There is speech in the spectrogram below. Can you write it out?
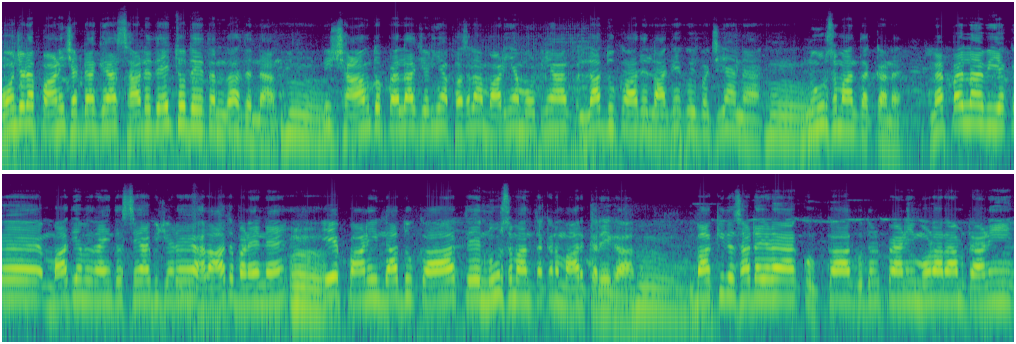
ਹੁਣ ਜਿਹੜਾ ਪਾਣੀ ਛੱਡਿਆ ਗਿਆ ਸਾਡੇ ਤੇ ਇੱਥੋਂ ਦੇ ਤੁਹਾਨੂੰ ਦੱਸ ਦਿੰਦਾ। ਵੀ ਸ਼ਾਮ ਤੋਂ ਪਹਿਲਾਂ ਜਿਹੜੀਆਂ ਫਸਲਾਂ ਮਾੜੀਆਂ ਮੋਟੀਆਂ ਲਾਧੂਕਾ ਦੇ ਲਾਗੇ ਕੋਈ ਬਚੀਆਂ ਨਾ ਨੂਰ ਸਮਾਨ ਤੱਕਣ। ਮੈਂ ਪਹਿਲਾਂ ਵੀ ਇੱਕ ਮਾਧਿਅਮ ਰਾਹੀਂ ਦੱਸਿਆ ਵੀ ਜਿਹੜੇ ਹਾਲਾਤ ਬਣੇ ਨੇ ਇਹ ਪਾਣੀ ਲਾਧੂਕਾ ਤੇ ਨੂਰ ਸਮਾਨ ਤੱਕਣ ਮਾਰ ਕਰੇਗਾ। ਬਾਕੀ ਤਾਂ ਸਾਡਾ ਜਿਹੜਾ ਘੁਰਕਾ ਗੁੱਦੜ ਪੈਣੀ ਮੋੜਾ ਰਾਮ ਟਾਣੀ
